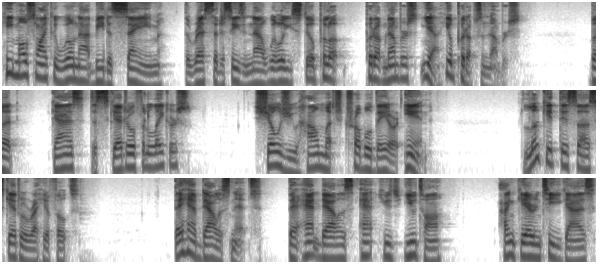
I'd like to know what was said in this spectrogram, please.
he most likely will not be the same the rest of the season. Now, will he still put up put up numbers? Yeah, he'll put up some numbers. But guys, the schedule for the Lakers shows you how much trouble they are in. Look at this uh, schedule right here, folks. They have Dallas Nets. They're at Dallas, at U- Utah. I can guarantee you guys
